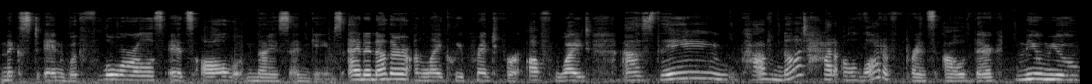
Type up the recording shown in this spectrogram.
mixed in with florals. It's all nice and games. And another unlikely print for Off-White, as they have not had a lot of prints out there. Miu Miu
